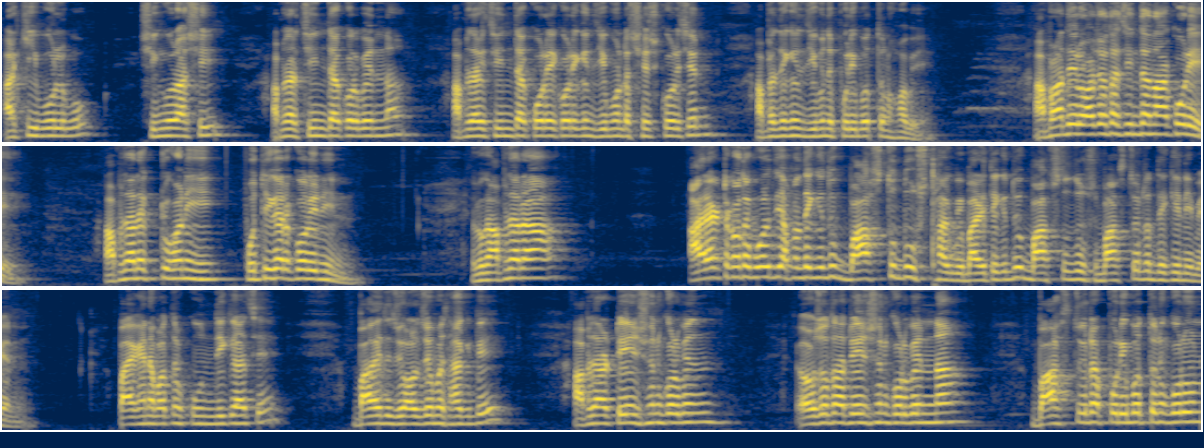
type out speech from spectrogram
আর কি বলব? সিংহ রাশি, আপনারা চিন্তা করবেন না। আপনারা চিন্তা করে করে কিন্তু জীবনটা শেষ করেছেন। আপনাদের কিন্তু জীবনে পরিবর্তন হবে। আপনাদের অযথা চিন্তা না করে আপনারা একটুখানি প্রতিকার করে নিন। এবং আপনারা আর একটা কথা বলে দিই, আপনাদের কিন্তু বাস্তু দোষ থাকবে, বাড়িতে কিন্তু বাস্তু দোষ বাস্তুটা দেখে নেবেন। পায়খানা বাথরুম কোন দিকে আছে? বাড়িতে জল জমে থাকবে, আপনারা টেনশন করবেন, অযথা টেনশন করবেন না। বাস্তুটা পরিবর্তন করুন,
